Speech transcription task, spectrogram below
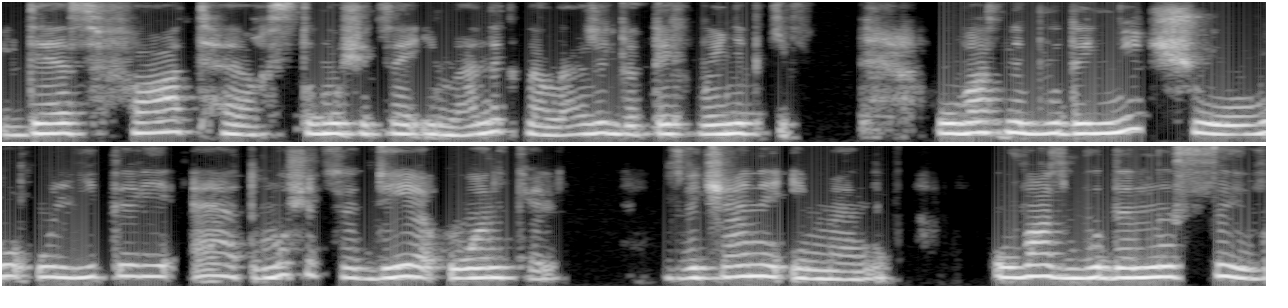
des Vaters, тому що цей іменник належить до тих винятків. У вас не буде нічого у літері Е, тому що це der Onkel, звичайний іменник. У вас буде неси в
